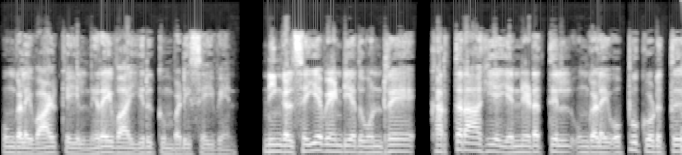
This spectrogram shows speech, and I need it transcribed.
உங்களை வாழ்க்கையில் நிறைவாய் இருக்கும்படி செய்வேன். நீங்கள் செய்ய வேண்டியது ஒன்றே கர்த்தராகிய என்னிடத்தில் உங்களை ஒப்புக்கொடுத்து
